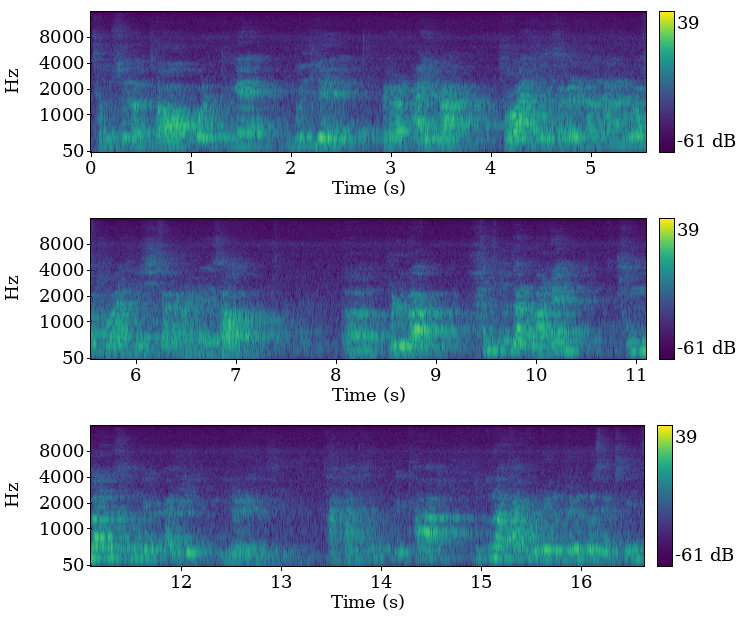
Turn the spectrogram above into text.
점수는 더 꼴등에 문제 그런 아이가 좋아지기 저를 만남으로 좋아지기 시작을 하면서 어, 불과 한두 달 만에 중간 성적까지 이르렀어요. 다다 누구나 다 모르는 그런 것을 있어요.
